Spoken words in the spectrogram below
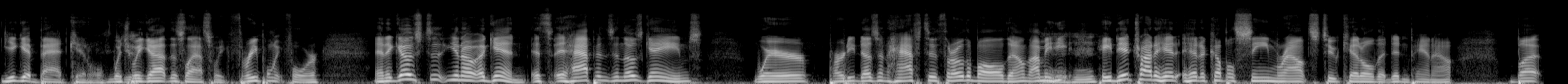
you get bad Kittle, which we got this last week, three point four, and it goes to you know again it's it happens in those games where Purdy doesn't have to throw the ball down. I mean he mm-hmm. he did try to hit hit a couple seam routes to Kittle that didn't pan out, but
